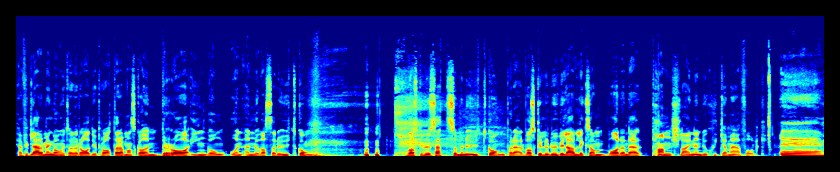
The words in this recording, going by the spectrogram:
jag fick lära mig en gång av en radiopratare att man ska ha en bra ingång och en ännu vassare utgång. vad skulle du satt som en utgång på det här? Vad skulle du vilja liksom vara den där punchlinen du skickar med folk? Eh,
